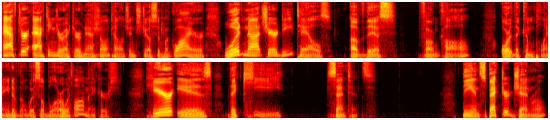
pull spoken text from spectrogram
After acting director of national intelligence Joseph Maguire would not share details of this phone call or the complaint of the whistleblower with lawmakers. Here is the key sentence The inspector general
